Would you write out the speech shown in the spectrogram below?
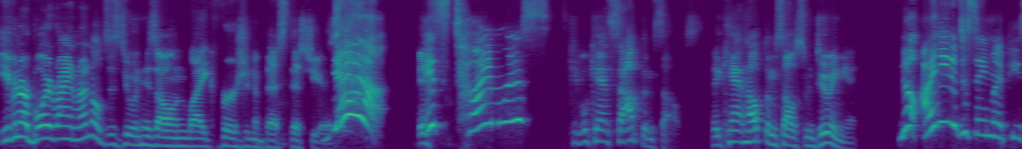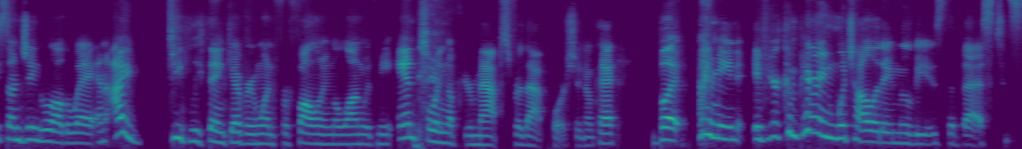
even our boy Ryan Reynolds is doing his own like version of this this year. Yeah. It's- It's, timeless. people can't stop themselves. They can't help themselves from doing it. No, I needed to say my piece on Jingle All the Way. And I deeply thank everyone for following along with me and pulling up your maps for that portion. Okay. But I mean, if you're comparing which holiday movie is the best, it's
